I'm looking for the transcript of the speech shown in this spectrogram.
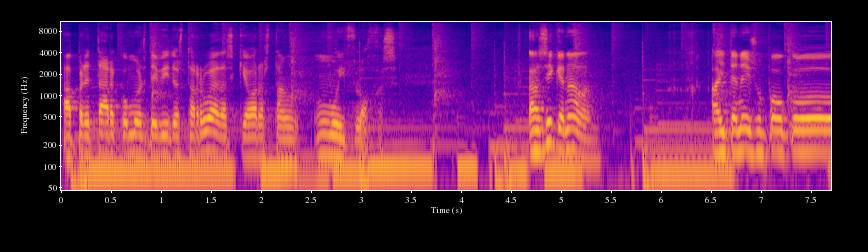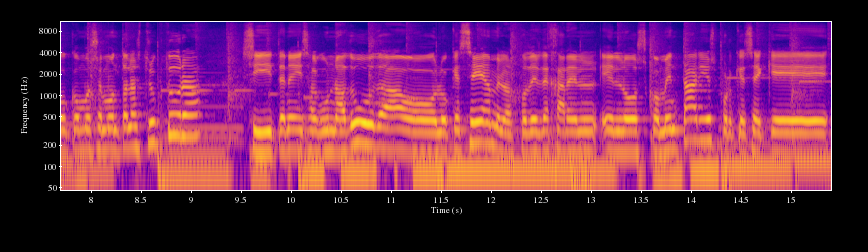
apretar como es debido estas ruedas que ahora están muy flojas. Así que nada, ahí tenéis un poco cómo se monta la estructura. Si tenéis alguna duda o lo que sea, me los podéis dejar en los comentarios porque sé que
